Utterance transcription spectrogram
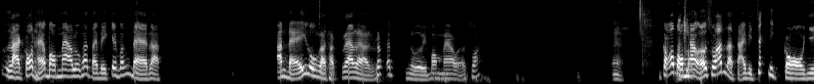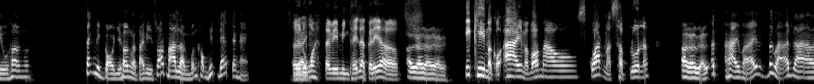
là có thể bom mau luôn á tại vì cái vấn đề là anh để ý luôn là thật ra là rất ít người bom mau ở SWAT. Có bom mau ở SWAT là tại vì technical nhiều hơn technical nhiều hơn là tại vì SWAT ba lần vẫn không hit dead chẳng hạn. Ừ, đúng rồi tại vì mình thấy là cái đấy là ừ, ừ, ừ, ừ. ít khi mà có ai mà bom mau squad mà sập luôn á. Ừ, ừ, ừ, ít ai mà ấy tức là ít ra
